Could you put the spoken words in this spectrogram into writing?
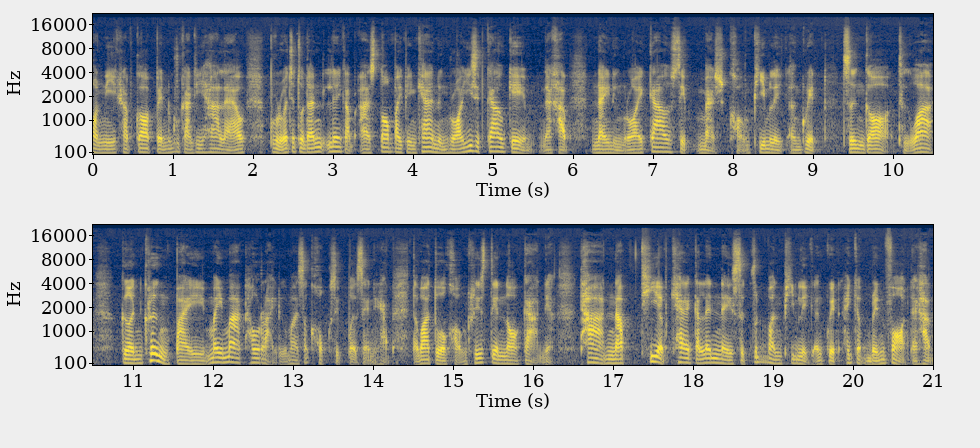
ตอนนี้ครับก็เป็นฤดูกาลที่ 5 แล้วปรากฏว่าเจ้าตัวนั้นเล่นกับอาร์เซนอลไปเพียงแค่ 129เกมนะครับใน 190 แมตช์ของพรีเมียร์ลีกอังกฤษซึ่งก็ถือว่าเกินครึ่งไปไม่มากเท่าไหร่หรือมาสัก 60%นะครับแต่ว่าตัวของคริสเตียนนอร์การ์ดเนี่ยถ้านับเทียบแค่การเล่นในศึกฟุตบอลพรีเมียร์ลีกอังกฤษให้กับเบรนท์ฟอร์ดนะครับ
